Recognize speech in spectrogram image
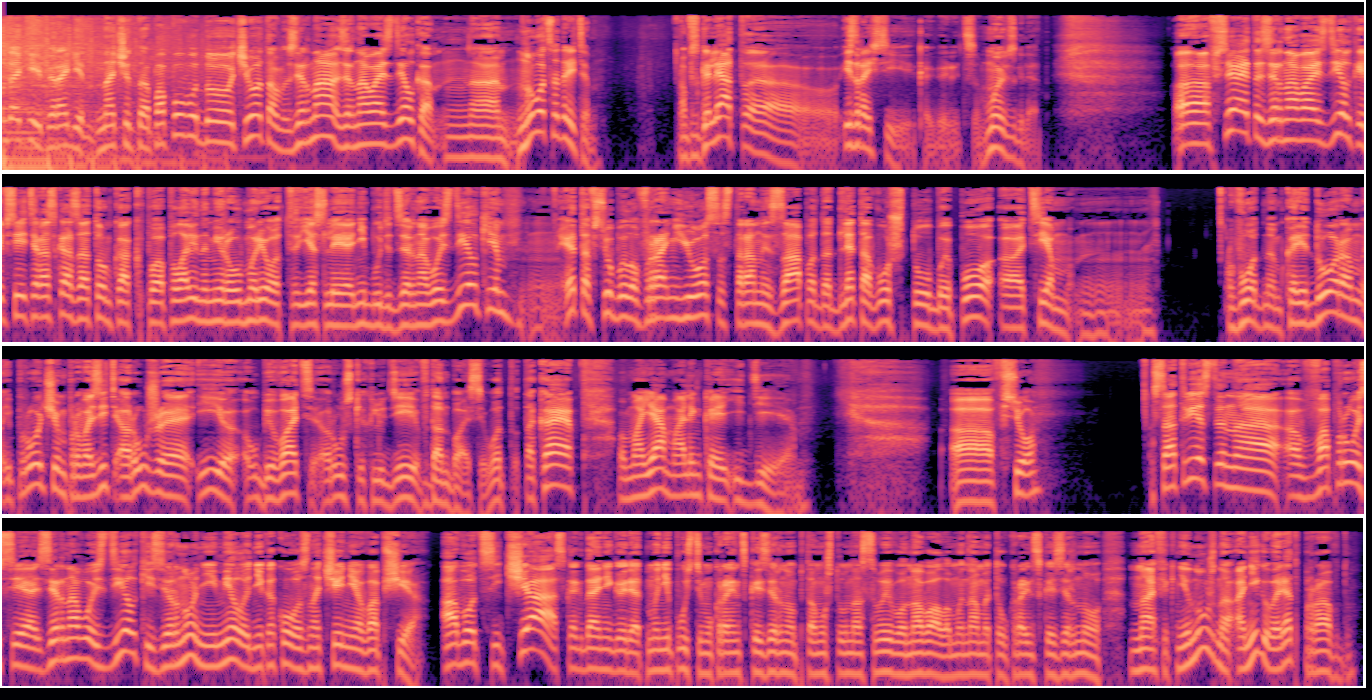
такие пироги. Значит, а по поводу чего там, зерна, зерновая сделка. А, ну, вот смотрите. Взгляд э, из России, как говорится, мой взгляд. Вся эта зерновая сделка и все эти рассказы о том, как половина мира умрет, если не будет зерновой сделки, это все было вранье со стороны Запада для того, чтобы по тем водным коридорам и прочим, провозить оружие и убивать русских людей в Донбассе. Вот такая моя маленькая идея. А, все. Соответственно, в вопросе зерновой сделки зерно не имело никакого значения вообще. А вот сейчас, когда они говорят, мы не пустим украинское зерно, потому что у нас своего навалом, и нам это украинское зерно нафиг не нужно, они говорят правду.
